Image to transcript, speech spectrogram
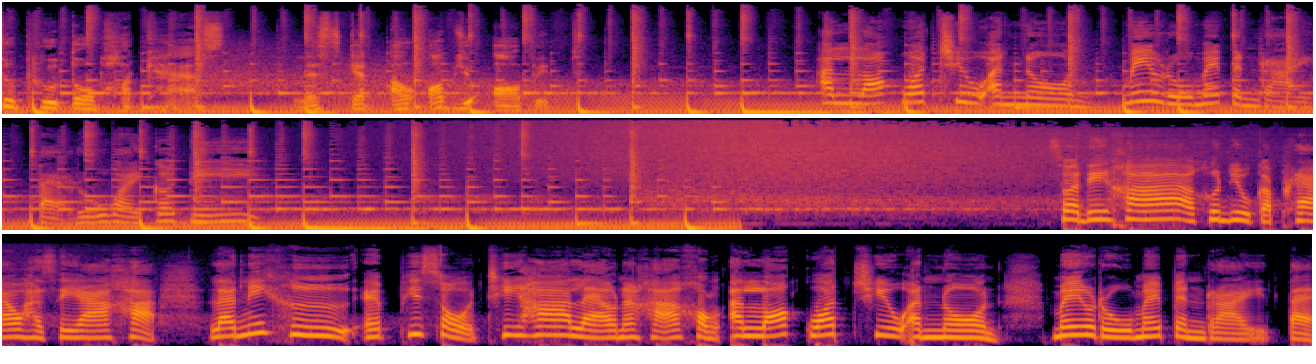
to Pluto Podcast let's get out of your orbit Unlock what you unknown ไม่รู้ไม่เป็นไร แต่รู้ไว้ก็ดี สวัสดีค่ะ คุณอยู่กับแพรวหัสยาค่ะ และนี่คือ episode ที่ 5 แล้วนะคะ ของ Unlock what you unknown ไม่รู้ไม่เป็นไร แต่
